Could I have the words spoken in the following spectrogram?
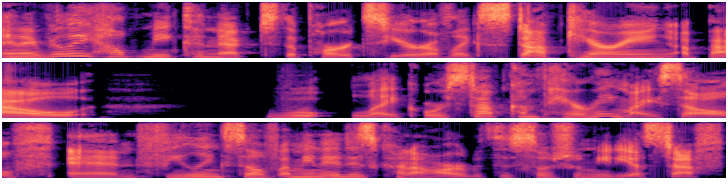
and it really helped me connect the parts here of like stop caring about like or stop comparing myself and feeling self i mean it is kind of hard with the social media stuff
